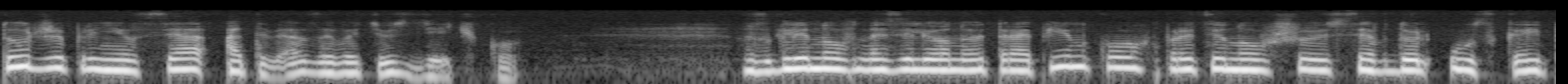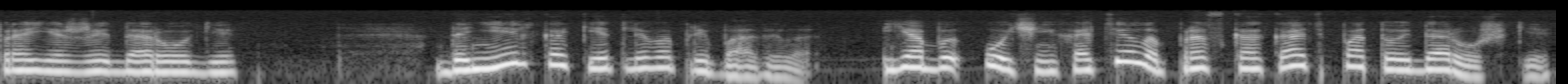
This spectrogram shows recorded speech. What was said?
тут же принялся отвязывать уздечку. Взглянув на зеленую тропинку, протянувшуюся вдоль узкой проезжей дороги, Даниэль кокетливо прибавила. «Я бы очень хотела проскакать по той дорожке.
